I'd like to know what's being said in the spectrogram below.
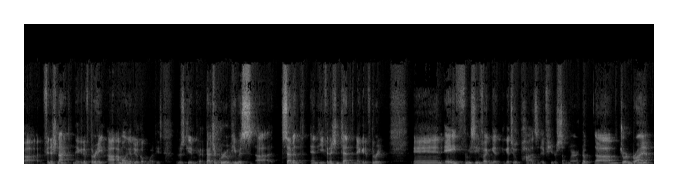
uh, finished ninth, negative three. Uh, I'm only going to do a couple more of these. Give Patrick Grew. He was uh, seventh, and he finished in tenth, negative three. In eighth, let me see if I can get get to a positive here somewhere. Nope. Um, Jordan Bryant,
